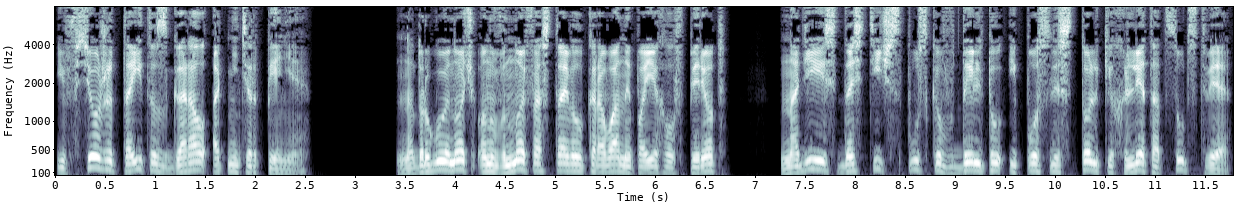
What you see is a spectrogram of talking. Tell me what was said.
и все же Таита сгорал от нетерпения. На другую ночь он вновь оставил караван и поехал вперед, надеясь достичь спуска в дельту и после стольких лет отсутствия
